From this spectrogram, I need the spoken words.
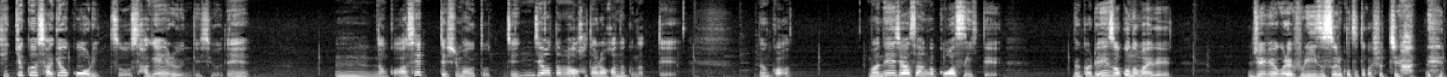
結局作業効率を下げるんですよね。うんなんか焦ってしまうと全然頭が働かなくなってなんかマネージャーさんが怖すぎてなんか冷蔵庫の前で10秒ぐらいフリーズすることとかしょっちゅうあって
